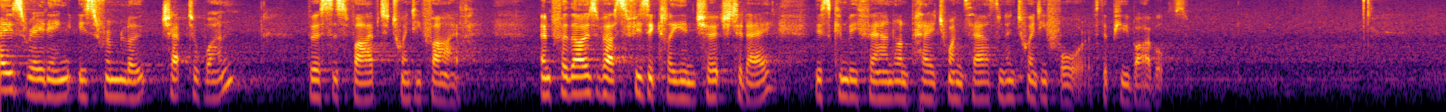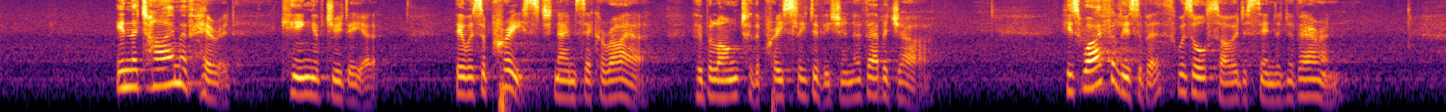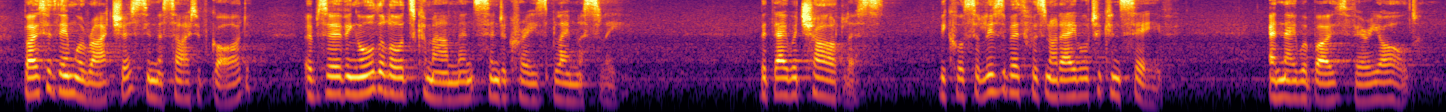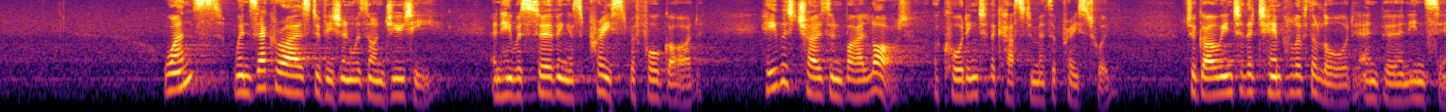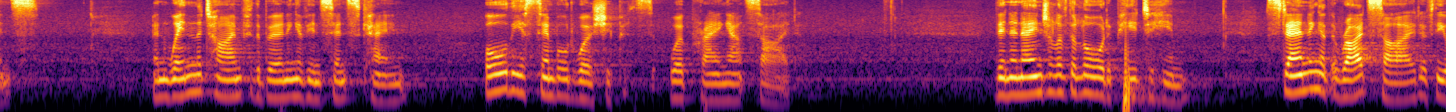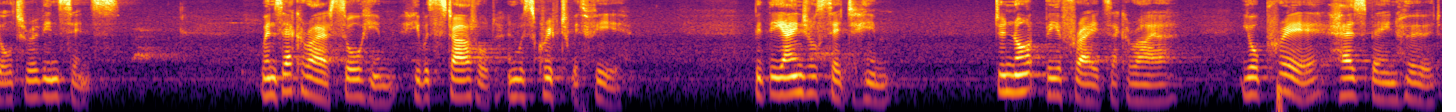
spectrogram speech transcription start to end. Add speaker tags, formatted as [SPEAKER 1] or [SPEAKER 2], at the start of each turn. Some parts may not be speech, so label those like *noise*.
[SPEAKER 1] today's reading is from Luke chapter 1, verses 5 to 25. And for those of us physically in church today, this can be found on page 1024 of the Pew Bibles. In the time of Herod, king of Judea, there was a priest named Zechariah who belonged to the priestly division of Abijah. His wife Elizabeth was also a descendant of Aaron. Both of them were righteous in the sight of God, observing all the Lord's commandments and decrees blamelessly. But they were childless because Elizabeth was not able to conceive, and they were both very old. Once, when Zechariah's division was on duty and he was serving as priest before God, he was chosen by Lot, according to the custom of the priesthood, to go into the temple of the Lord and burn incense. And when the time for the burning of incense came, all the assembled worshippers were praying outside. Then an angel of the Lord appeared to him, standing at the right side of the altar of incense. When Zechariah saw him, he was startled and was gripped with fear. But the angel said to him, Do not be afraid, Zechariah. Your prayer has been heard.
